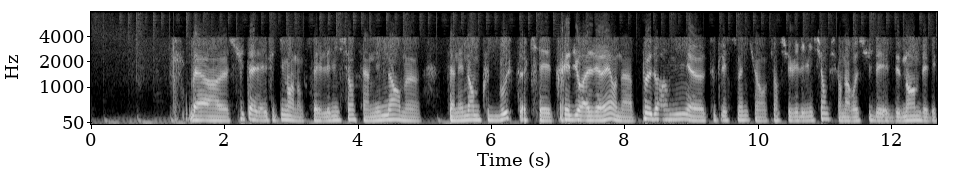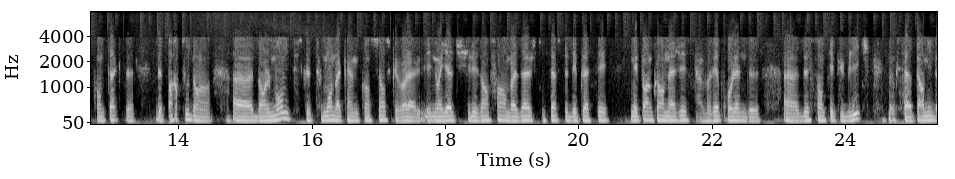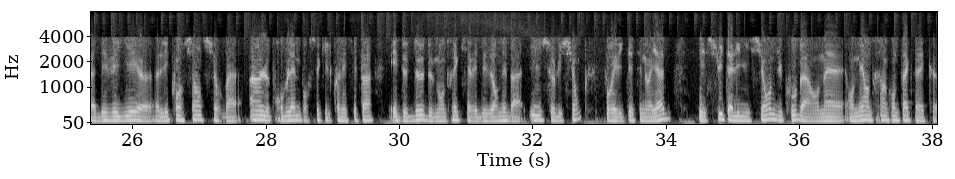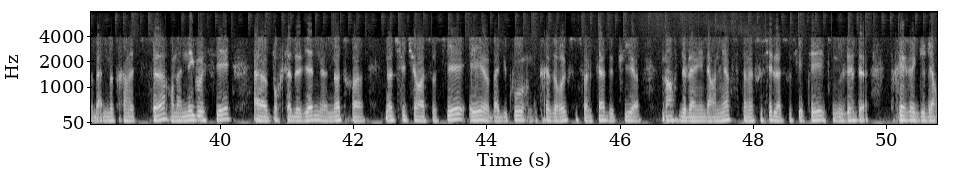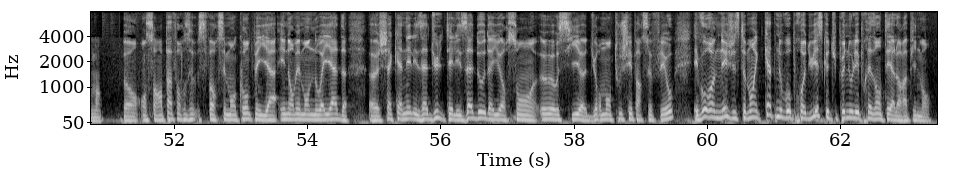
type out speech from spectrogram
Ben, euh, suite à effectivement, donc c'est l'émission, c'est un énorme, c'est un énorme coup de boost qui est très dur à gérer. On a peu dormi euh, toutes les semaines qui ont, qui ont suivi l'émission, puisqu'on a reçu des demandes et des contacts de partout dans euh, dans le monde, puisque tout le monde a quand même conscience que voilà, les noyades chez les enfants en bas âge qui savent se déplacer mais pas encore nager, c'est un vrai problème de euh, de santé publique. Donc ça a permis bah, d'éveiller euh, les consciences sur bah, un le problème pour ceux qui le connaissaient pas et de deux de montrer qu'il y avait désormais bah, une solution pour éviter ces noyades. Et suite à l'émission, du coup, bah, on est entré en contact avec euh, bah, notre investisseur. On a négocié euh, pour que ça devienne notre euh, futur associé. Et bah, du coup, on est très heureux que ce soit le cas depuis mars de l'année dernière. C'est un associé de la société qui nous aide très régulièrement. Bon, on s'en rend pas forc- forcément compte, mais il y a énormément de noyades chaque année. Les adultes et les ados d'ailleurs sont eux aussi durement touchés par ce fléau. Et vous revenez justement avec quatre nouveaux produits. Est-ce que tu peux nous les présenter alors rapidement?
